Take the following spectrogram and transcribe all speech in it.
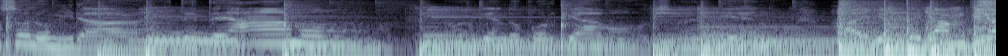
Solo mirarte te amo. No entiendo por qué a vos no entiendo. Alguien te cambió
